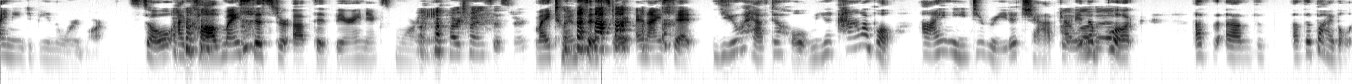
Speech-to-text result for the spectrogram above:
I need to be in the Word more." So I called my sister up the very next morning Her twin sister. my twin sister, and I said, "You have to hold me accountable. I need to read a chapter in a it. book of of the of the Bible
